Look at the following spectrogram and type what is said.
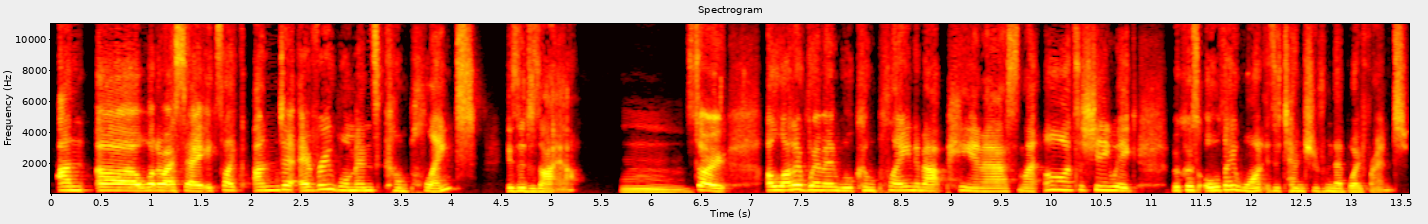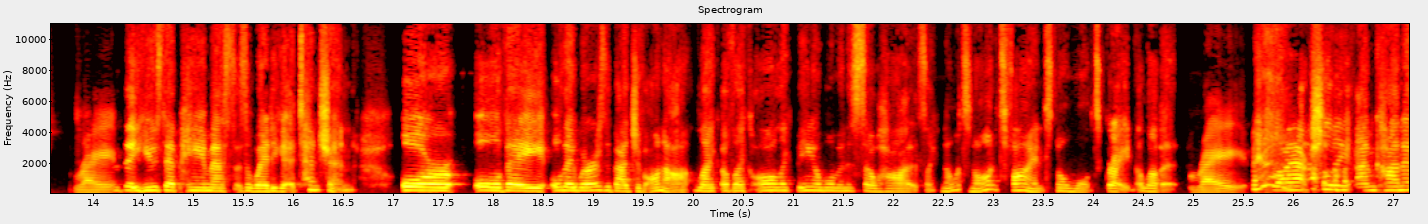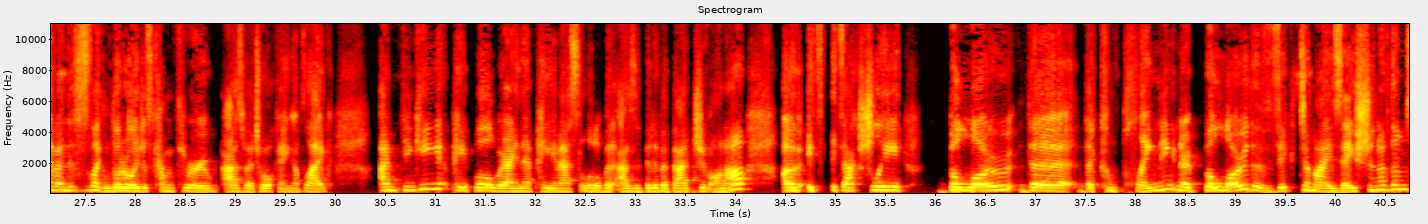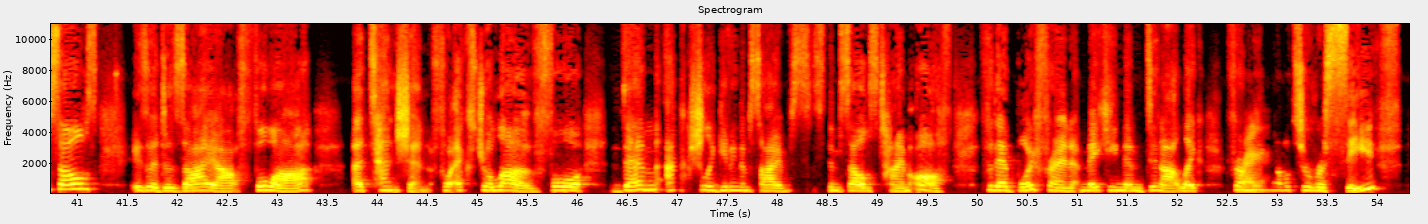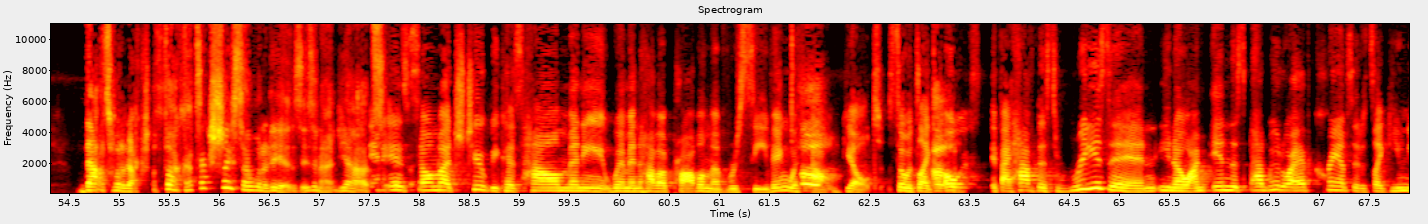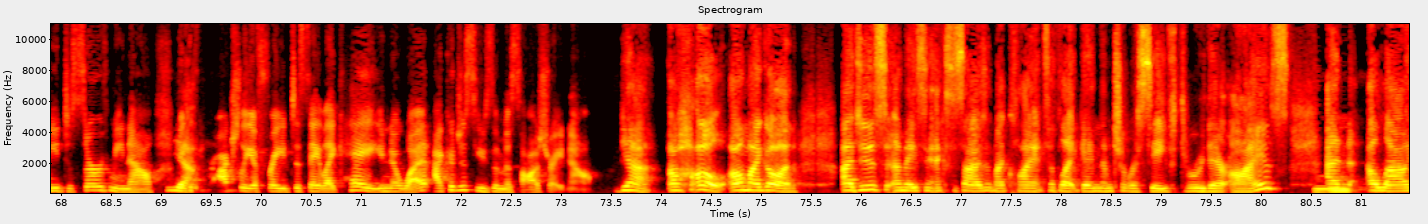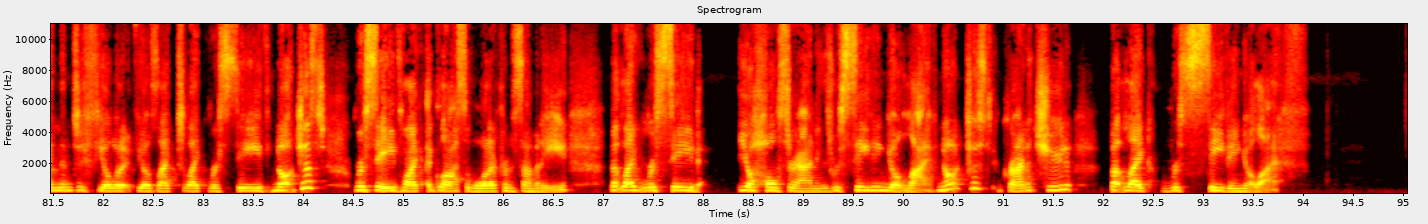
un, uh, what do I say? It's like under every woman's complaint is a desire. Mm. So, a lot of women will complain about PMS and like, oh, it's a shitty week because all they want is attention from their boyfriend. Right. They use their PMS as a way to get attention. Or or they or they wear as a badge of honor like of like oh like being a woman is so hard. It's like no it's not. It's fine. It's normal. It's great. I love it. Right. So i actually i'm kind of and this is like literally just come through as we're talking of like i'm thinking people wearing their pms a little bit as a bit of a badge of honor of it's it's actually below the the complaining no below the victimization of themselves is a desire for attention, for extra love, for them actually giving themselves themselves time off, for their boyfriend making them dinner, like from right. being able to receive. That's what it actually fuck, that's actually so what it is, isn't it? Yeah. It is so much too, because how many women have a problem of receiving without oh. guilt. So it's like, oh, oh if, if I have this reason, you know, I'm in this bad mood or I have cramps, and it's like you need to serve me now. Yeah. You're actually afraid to say, like, hey, you know what? I could just use a massage right now. Yeah. Oh, oh, oh my God. I do this amazing exercise with my clients of like getting them to receive through their eyes mm. and allowing them to feel what it feels like to like receive, not just receive like a glass of water from somebody, but like receive your whole surroundings, receiving your life, not just gratitude, but like receiving your life.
